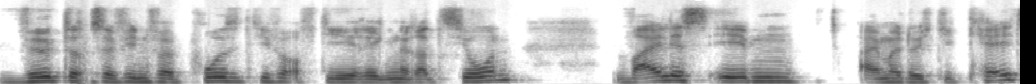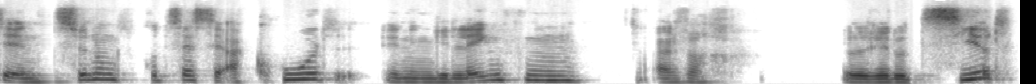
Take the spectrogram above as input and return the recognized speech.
wirkt das auf jeden Fall positiv auf die Regeneration, weil es eben einmal durch die Kälte Entzündungsprozesse akut in den Gelenken einfach reduziert.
